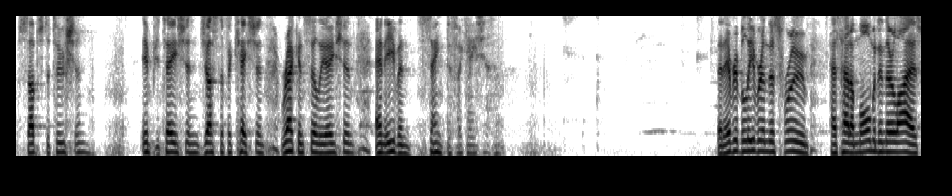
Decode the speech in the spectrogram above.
Substitution, imputation, justification, reconciliation, and even sanctification. That every believer in this room has had a moment in their lives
